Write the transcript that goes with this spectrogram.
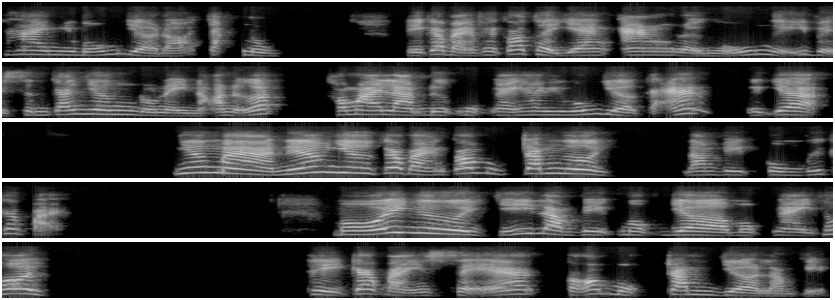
24 giờ đó chắc luôn. Thì các bạn phải có thời gian ăn rồi ngủ nghỉ vệ sinh cá nhân đồ này nọ nữa không ai làm được một ngày 24 giờ cả được chưa? Nhưng mà nếu như các bạn có 100 người làm việc cùng với các bạn mỗi người chỉ làm việc một giờ một ngày thôi thì các bạn sẽ có 100 giờ làm việc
